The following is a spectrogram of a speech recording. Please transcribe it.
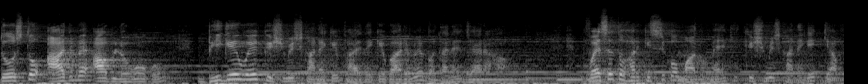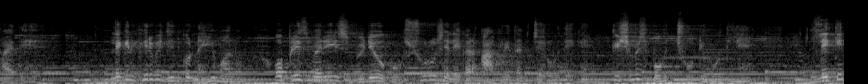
दोस्तों, आज मैं आप लोगों को भीगे हुए किशमिश खाने के फ़ायदे के बारे में बताने जा रहा हूँ। वैसे तो हर किसी को मालूम है कि किशमिश खाने के क्या फ़ायदे हैं। लेकिन फिर भी जिनको नहीं मालूम, वो प्लीज़ मेरी इस वीडियो को शुरू से लेकर आखिरी तक ज़रूर देखें। किशमिश बहुत छोटी होती है, लेकिन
